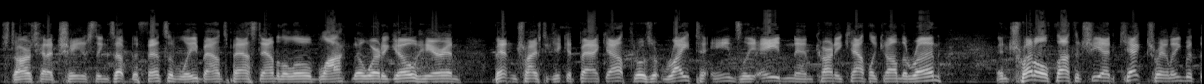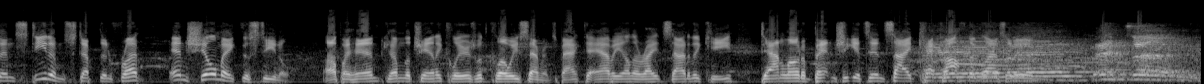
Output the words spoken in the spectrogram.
Stars kind of change things up defensively. Bounce pass down to the low block. Nowhere to go here. And Benton tries to kick it back out. Throws it right to Ainsley Aiden and Kearney Catholic on the run. And Treadle thought that she had Keck trailing, but then Steedham stepped in front, and she'll make the steal. Up ahead come the Chanticleers with Chloe Severance. Back to Abby on the right side of the key. Down low to Benton. She gets inside. Keck off the glass and in.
